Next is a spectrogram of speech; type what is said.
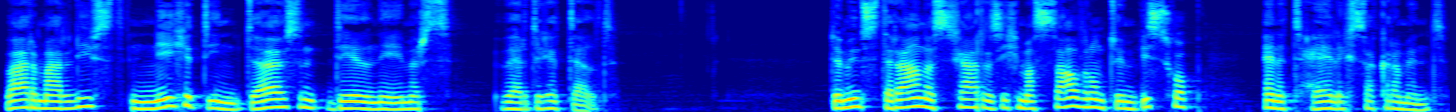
waar maar liefst 19.000 deelnemers werden geteld. De Münsteranen schaarden zich massaal rond hun bisschop en het heilig sacrament.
